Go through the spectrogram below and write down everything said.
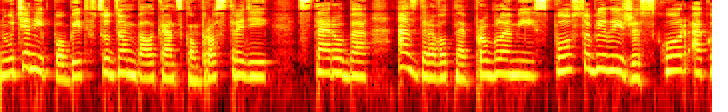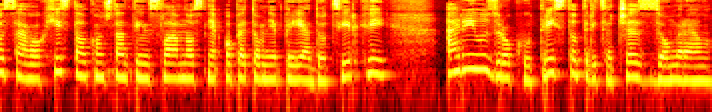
Nútený pobyt v cudzom balkánskom prostredí, staroba a zdravotné problémy spôsobili, že skôr ako sa ho chystal Konštantín slávnostne opätovne prijať do cirkvy, Arius roku 336 zomrel.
